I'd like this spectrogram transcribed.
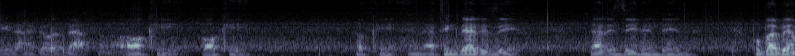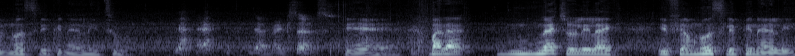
you're going to go to the bathroom. Okay, okay, okay. And I think that is it. That is it. And then probably I'm not sleeping early too. that makes sense. Yeah. But uh, naturally, like if I'm not sleeping early,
